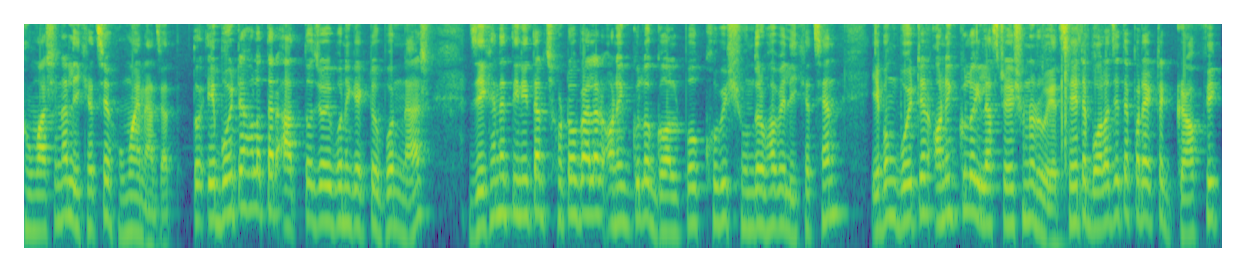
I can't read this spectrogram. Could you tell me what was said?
ঘুম আসে না লিখেছে হুমায়ুন আজাদ। তো এই বইটা হলো তার আত্মজৈবনিক একটা উপন্যাস, যেখানে তিনি তার ছোটবেলার অনেকগুলো গল্প খুবই সুন্দরভাবে লিখেছেন এবং বইটার অনেকগুলো ইলাস্ট্রেশনও রয়েছে। এটা বলা যেতে পারে একটা গ্রাফিক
